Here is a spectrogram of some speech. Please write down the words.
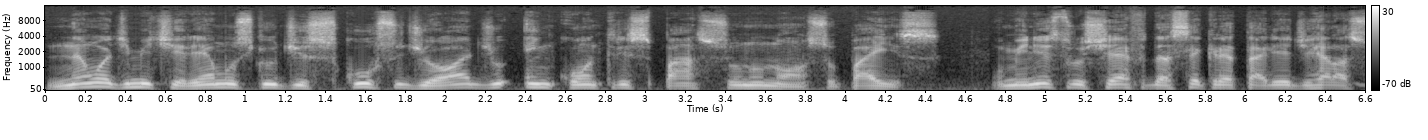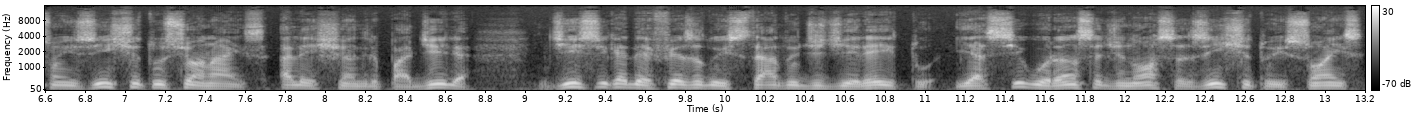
não admitiremos que o discurso de ódio encontre espaço no nosso país. O ministro-chefe da Secretaria de Relações Institucionais, Alexandre Padilha, disse que a defesa do Estado de Direito e a segurança de nossas instituições,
